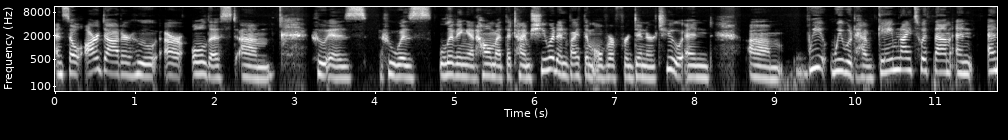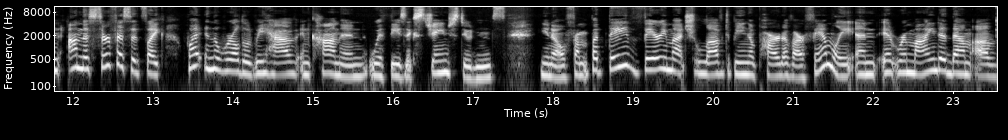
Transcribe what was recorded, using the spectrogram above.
And so our daughter who our oldest um, who is who was living at home at the time she would invite them over for dinner too. And um, we we would have game nights with them. And and on the surface it's like what in the world would we have in common with these exchange students you know from but they very much loved being a part of our family. And it reminded them of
